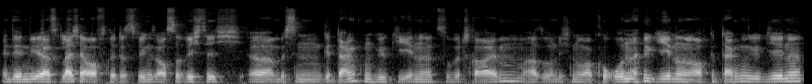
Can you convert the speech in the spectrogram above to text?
in denen wieder das Gleiche auftritt. Deswegen ist auch so wichtig, äh, ein bisschen Gedankenhygiene zu betreiben, also nicht nur Corona-Hygiene, sondern auch Gedankenhygiene,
